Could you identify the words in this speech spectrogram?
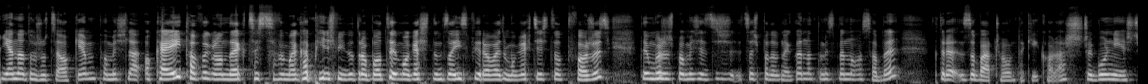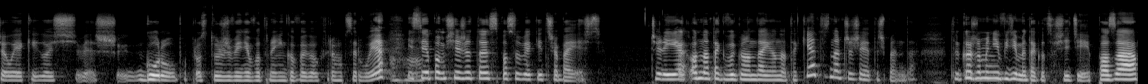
ja na to rzucę okiem, pomyślę, okej, okay, to wygląda jak coś, co wymaga 5 minut roboty, mogę się tym zainspirować, mogę chcieć to tworzyć. Ty możesz pomyśleć coś, coś podobnego, natomiast będą osoby, które zobaczą taki kolaż, szczególnie jeszcze u jakiegoś, wiesz, guru po prostu żywieniowo-treningowego, których obserwuję -huh. i mhm. sobie pomyślę, że to jest sposób, w jaki trzeba jeść. Czyli jak tak. ona tak wygląda i ona tak ja, to znaczy, że ja też będę. Tylko, że my nie widzimy tego, co się dzieje poza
